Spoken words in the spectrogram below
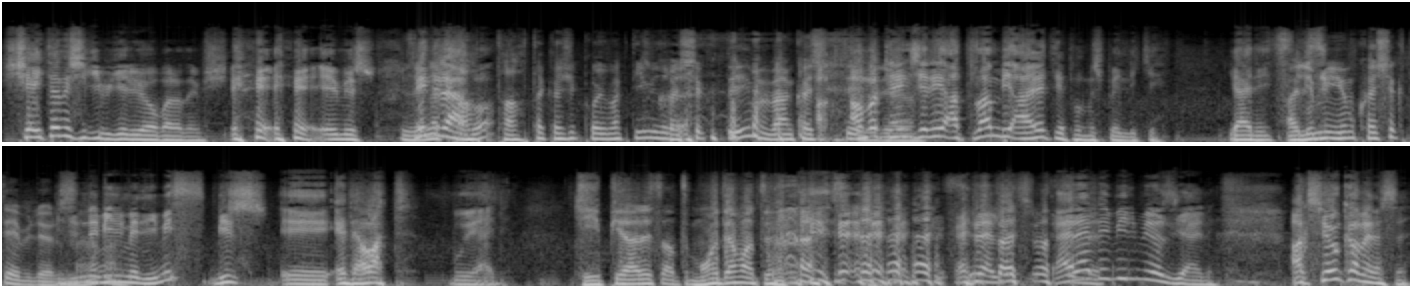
Şeytan işi gibi geliyor bana demiş Emir. Üzerine Nedir abi o? tahta kaşık koymak değil midir? Kaşık değil mi? Ben kaşık diye Ama biliyorum. tencereye atılan bir alet yapılmış belli ki. Yani bizim, Alüminyum kaşık diye biliyorum. bizim ben de ama. bilmediğimiz bir e, edevat bu yani. GPRS atı, modem atıyor. Herhalde, taşmasın herhalde bilmiyoruz yani. Aksiyon kamerası.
